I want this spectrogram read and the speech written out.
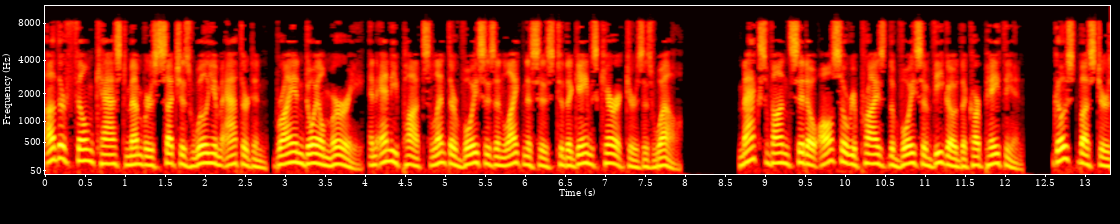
Other film cast members such as William Atherton, Brian Doyle Murray, and Annie Potts lent their voices and likenesses to the game's characters as well. Max von Sydow also reprised the voice of Vigo the Carpathian. Ghostbusters,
